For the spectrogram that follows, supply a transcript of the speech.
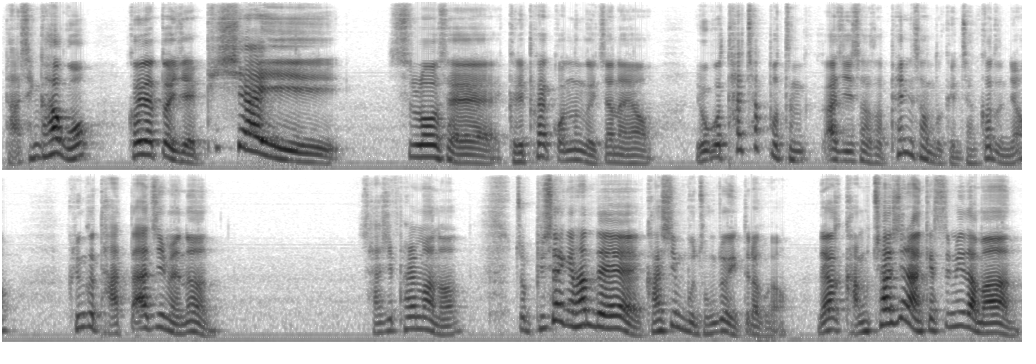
다 생각하고 거기다 또 이제 PCI 슬롯에 그래픽카드 꽂는 거 있잖아요. 요거 탈착 버튼까지 있어서 편의성도 괜찮거든요. 그런 거 다 따지면은 48만원. 좀 비싸긴 한데 가신 분 종종 있더라고요. 내가 강추하지는 않겠습니다만 아,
